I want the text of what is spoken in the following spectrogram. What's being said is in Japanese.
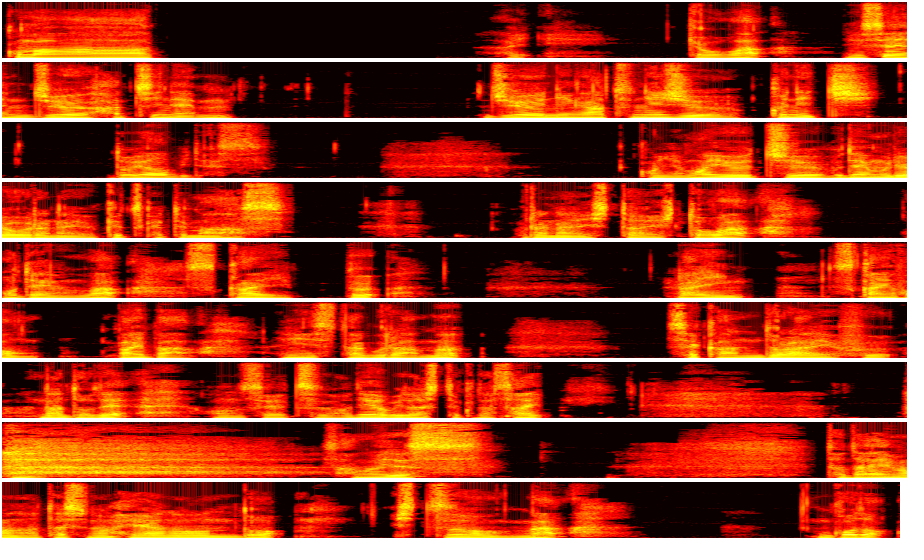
こんばんは。はい。今日は2018年12月29日土曜日です。今夜も YouTube で無料占い受け付けてます。占いしたい人は、お電話、スカイプ、LINE、スカイフォン、バイバー、インスタグラム、セカンドライフなどで音声通話で呼び出してください。は ぁ寒いです。ただいまの私の部屋の温度、室温が5度。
